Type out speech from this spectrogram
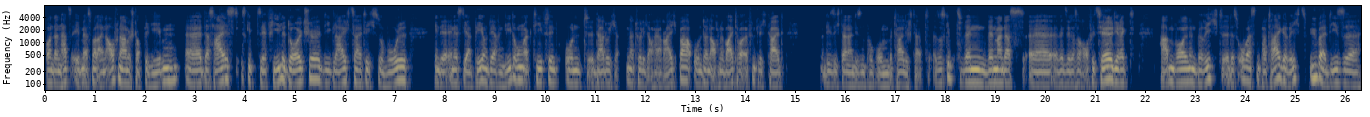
Und dann hat es eben erstmal einen Aufnahmestopp gegeben. Äh, das heißt, es gibt sehr viele Deutsche, die gleichzeitig sowohl in der NSDAP und deren Gliederung aktiv sind und dadurch natürlich auch erreichbar und dann auch eine weitere Öffentlichkeit, die sich dann an diesem Pogrom beteiligt hat. Also es gibt, wenn, wenn man das, äh, wenn Sie das auch offiziell direkt haben wollen, einen Bericht äh, des obersten Parteigerichts über diese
